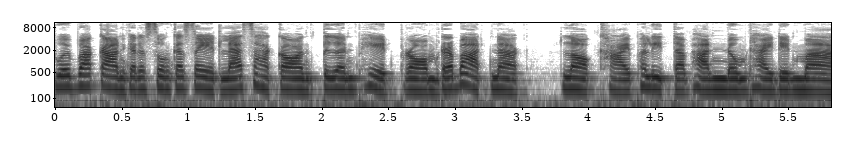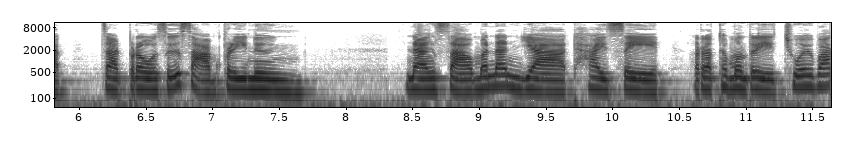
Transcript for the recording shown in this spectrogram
ช่วยว่าการกระทรวงเกษตรและสหกรณ์เตือนเพจปลอมระบาดหนัก หลอกขายผลิตภัณฑ์นมไทยเดนมาร์กจัดโปรซื้อ 3 ฟรีหนึ่ง นางสาวมนัญญาไทยเศรษฐ์ รัฐมนตรีช่วยว่า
